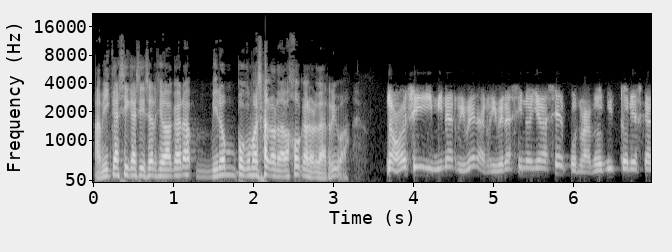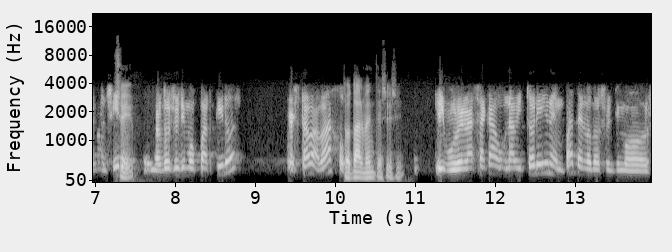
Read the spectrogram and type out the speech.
A mí casi, casi Sergio Bacara mira un poco más a los de abajo que a los de arriba. No, sí, mira Rivera. Rivera si no llega a ser por las dos victorias que ha conseguido en los dos últimos partidos, estaba abajo. Totalmente, sí, sí. Y Burela saca una victoria y un empate en los dos últimos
